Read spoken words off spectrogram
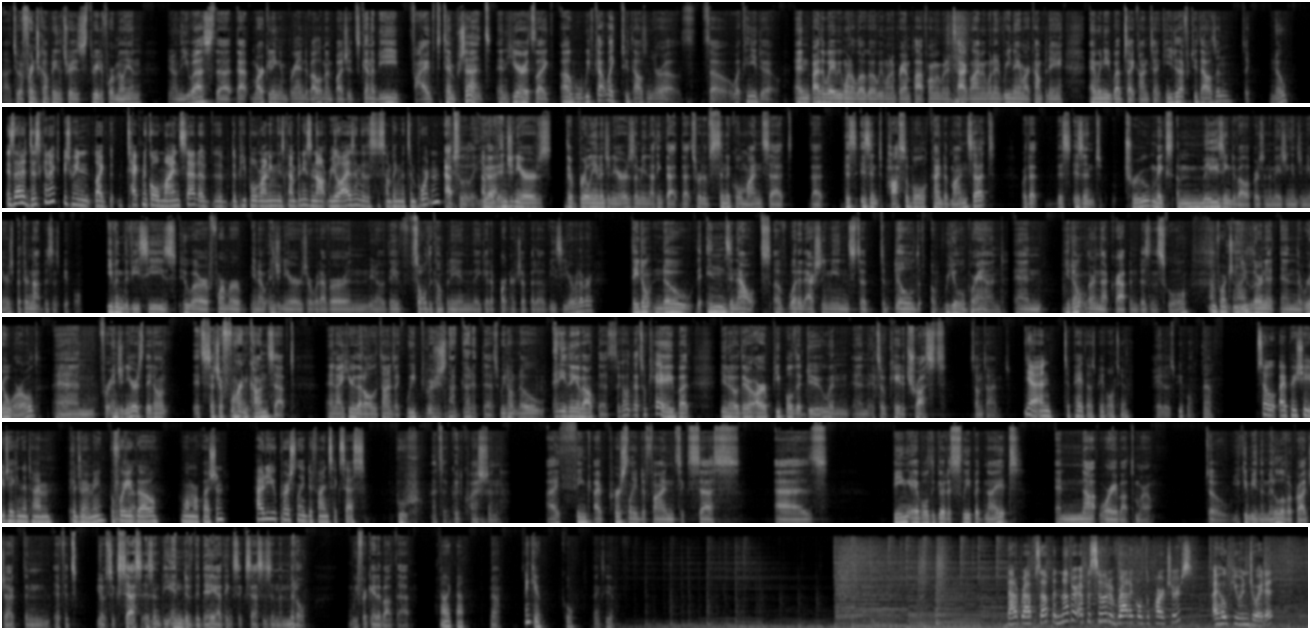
uh, to a French company that's raised three to four million, you know, in the U.S. that that marketing and brand development budget's going to be five to ten percent, and here it's like, oh, well, we've got like two thousand euros. So what can you do? And by the way, we want a logo, we want a brand platform, we want a tagline, we want to rename our company, and we need website content. Can you do that for two thousand? It's like, no. Is that a disconnect between like the technical mindset of the, the people running these companies and not realizing that this is something that's important? Absolutely. You Okay. have engineers, they're brilliant engineers. I mean, I think that that sort of cynical mindset that this isn't possible kind of mindset or that this isn't true makes amazing developers and amazing engineers, but they're not business people. Even the VCs who are former, you know, engineers or whatever and, you know, they've sold a company and they get a partnership at a VC or whatever, they don't know the ins and outs of what it actually means to to build a real brand. And you don't learn that crap in business school. Unfortunately. You learn it in the real world. And for engineers, they don't it's such a foreign concept. And I hear that all the time. It's like we we're just not good at this. We don't know anything about this. It's like, oh, that's okay, but you know, there are people that do and and it's okay to trust sometimes. yeah, and to pay those people too. Pay those people. Yeah. So I appreciate you taking the time to join you. me. Before for you go, one more question. How do you personally define success? Ooh, that's a good question. I think I personally define success as being able to go to sleep at night and not worry about tomorrow. So you can be in the middle of a project, and if it's, you know, success isn't the end of the day, I think success is in the middle. We forget about that. I like that. Yeah. Thank you. Cool. Thanks, you. That wraps up another episode of Radical Departures. I hope you enjoyed it.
